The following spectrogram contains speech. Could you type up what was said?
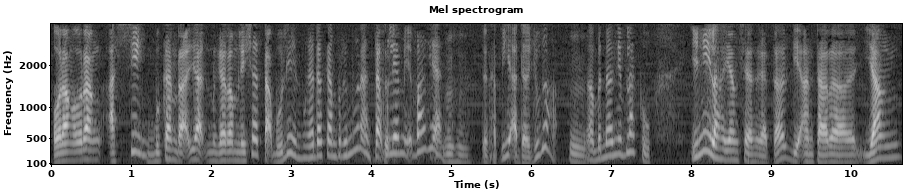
orang-orang asing bukan rakyat negara Malaysia tak boleh mengadakan perhimpunan, tak Betul. boleh ambil bahagian. Mhm. Tetapi ada juga hmm. benda ni berlaku. Inilah yang saya kata di antara yang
